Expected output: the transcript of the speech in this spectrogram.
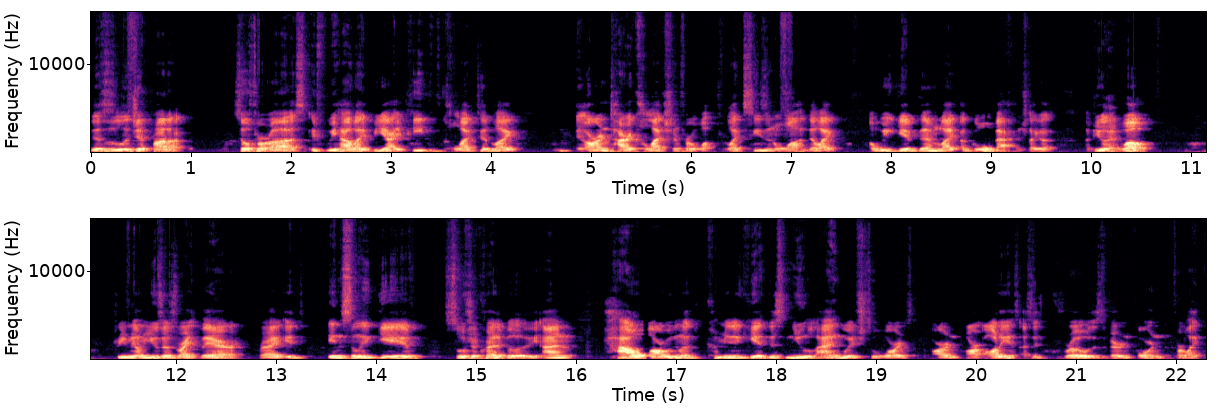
this is a legit product. So for us, if we have like VIP who collected like our entire collection for what like season one, they're like, oh, we give them like a gold badge, like a, a people like, whoa, premium users right there, right? It instantly give social credibility. And how are we going to communicate this new language towards our, our audience as it grows is very important for like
